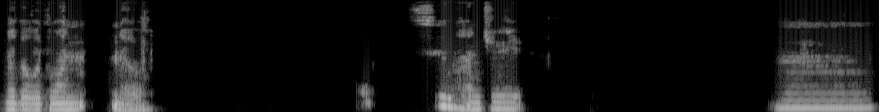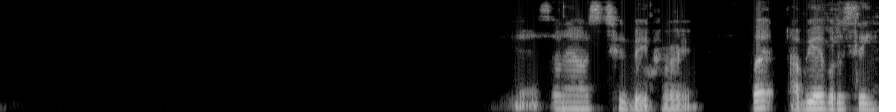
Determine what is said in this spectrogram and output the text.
I'm going to go with one, no, 200. Um, yeah, so now it's too big for it. But I'll be able to see.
